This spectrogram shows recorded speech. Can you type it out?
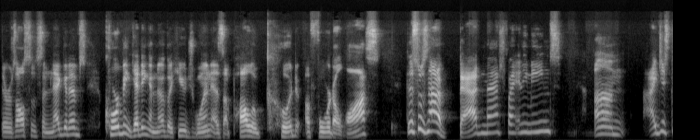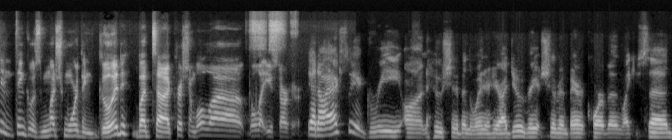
There was also some negatives. Corbin getting another huge win as Apollo could afford a loss. This was not a bad match by any means. Um, I just didn't think it was much more than good. But uh, Christian, we'll uh, we'll let you start here. Yeah, no, I actually agree on who should have been the winner here. I do agree it should have been Baron Corbin, like you said.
